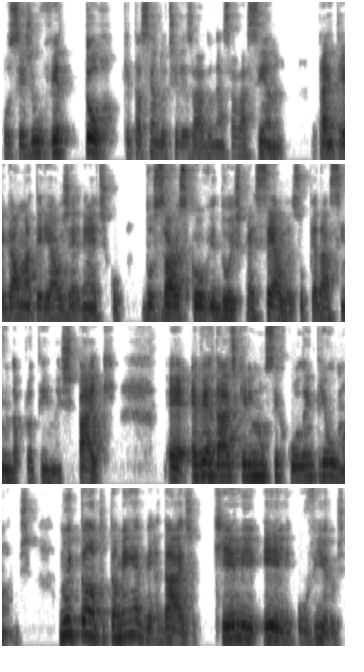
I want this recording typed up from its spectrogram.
ou seja, o vetor que está sendo utilizado nessa vacina para entregar o material genético do SARS-CoV-2 para as células, o pedacinho da proteína spike, é, é verdade que ele não circula entre humanos. No entanto, também é verdade que ele, ele, o vírus,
